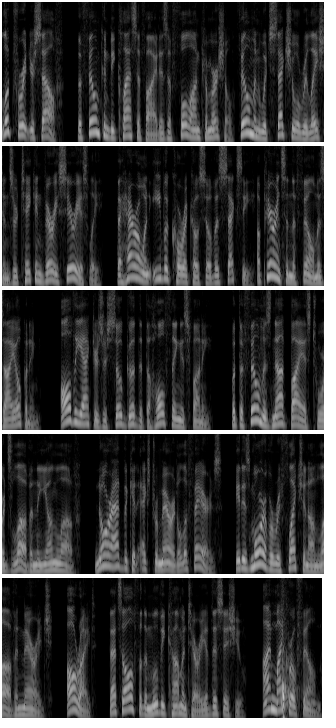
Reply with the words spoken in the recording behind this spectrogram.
Look for it yourself. The film can be classified as a full on commercial film in which sexual relations are taken very seriously. The heroine Eva Korikosova's sexy appearance in the film is eye opening. All the actors are so good that the whole thing is funny. But the film is not biased towards love and the young love, nor advocate extramarital affairs. It is more of a reflection on love and marriage. Alright, that's all for the movie commentary of this issue. I'm Microfilm.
